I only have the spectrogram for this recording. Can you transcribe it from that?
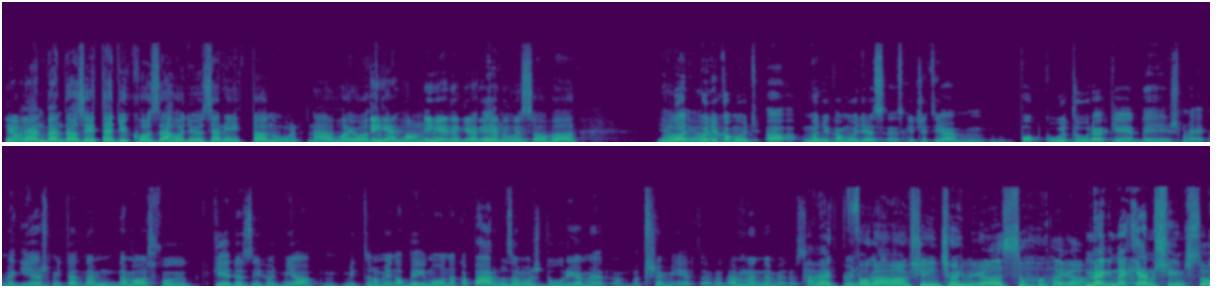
ja. Rendben, de azért tegyük hozzá, hogy ő zenét tanul, nem? Ha jól Igen, tudom, hangmérnöknek igen, igen, tanul, igen. szóval... Ja, Mond, ja. Mondjuk amúgy, a, mondjuk amúgy ez, ez kicsit ilyen popkultúra kérdés, meg, meg ilyesmi, tehát nem, nem azt fogjuk kérdezni, hogy mi a, mit tudom én, a bémolnak a párhuzamos dúrja, mert annak semmi értelme nem lenne, mert az Hát meg könyvből- fogalmam sincs, hogy mi az, szóval, ja. Meg nekem sincs szó.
